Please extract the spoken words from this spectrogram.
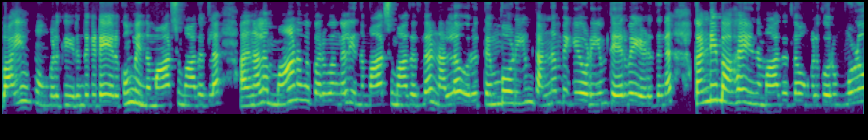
பயம் உங்களுக்கு இருந்துகிட்டே இருக்கும். இந்த மார்ச் மாதத்துல. அதனால மாணவ பருவங்கள் இந்த மார்ச் மாதத்துல நல்ல ஒரு தெம்போடையும் தன்னம்பிக்கையோடையும் தேர்வை எழுதுங்க. கண்டிப்பாக இந்த மாதத்துல உங்களுக்கு ஒரு முழு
